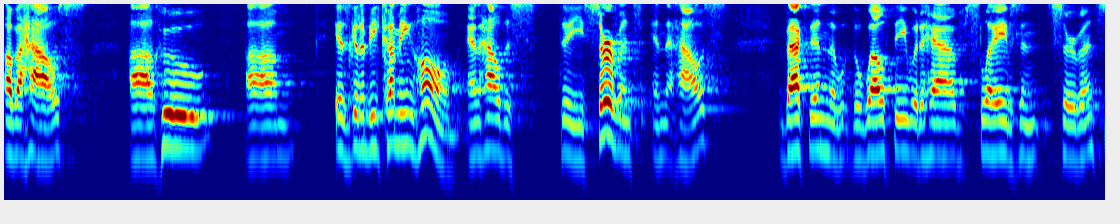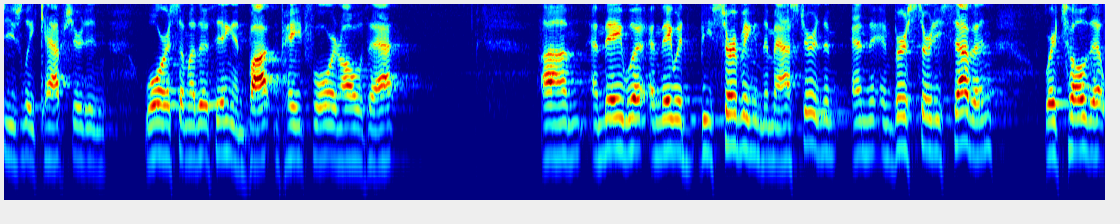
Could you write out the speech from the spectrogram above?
of a house uh, who um, is going to be coming home and how the, the servants in the house, back then the, the wealthy would have slaves and servants, usually captured in war or some other thing and bought and paid for and all of that. Um, and they would and they would be serving the master. And, the, and the, in verse 37, we're told that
